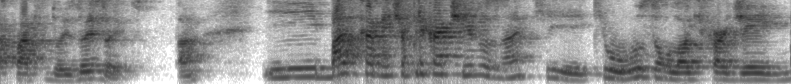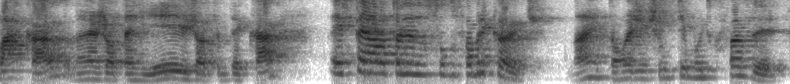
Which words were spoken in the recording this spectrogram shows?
44228. Tá? E basicamente aplicativos né, que, que usam o Log4j embarcado, né, JRE, JDK, é esperar a atualização do fabricante. Né? Então a gente não tem muito o que fazer.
